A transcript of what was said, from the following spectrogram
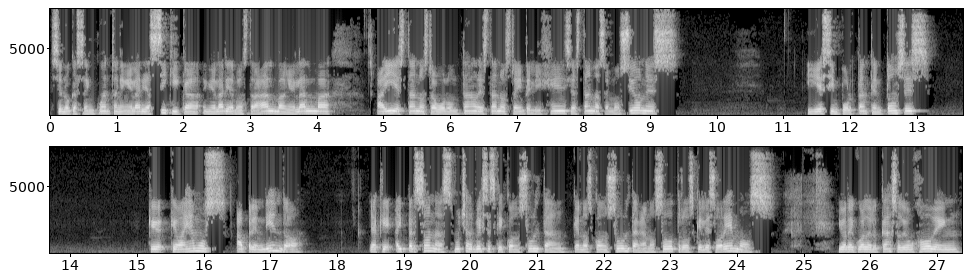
sino que se encuentra en el área psíquica, en el área de nuestra alma, en el alma. Ahí está nuestra voluntad, está nuestra inteligencia, están las emociones, y es importante entonces que, vayamos aprendiendo, ya que hay personas muchas veces que consultan, que nos consultan a nosotros, que les oremos. Yo recuerdo el caso de un joven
